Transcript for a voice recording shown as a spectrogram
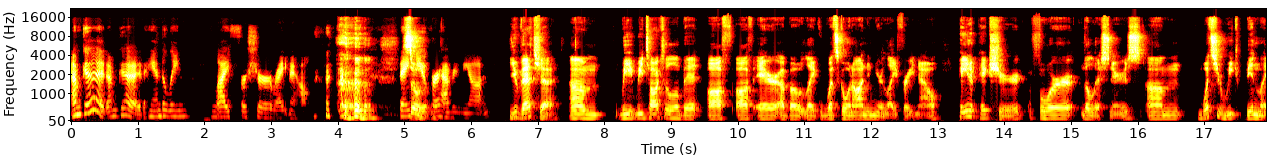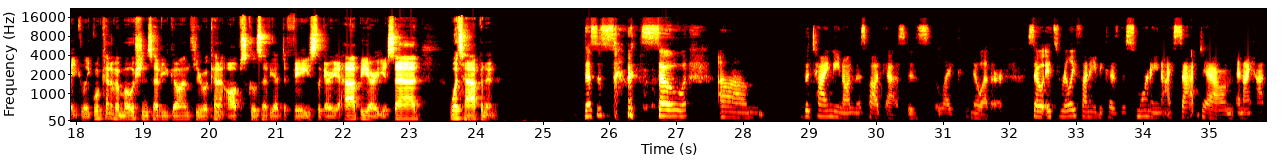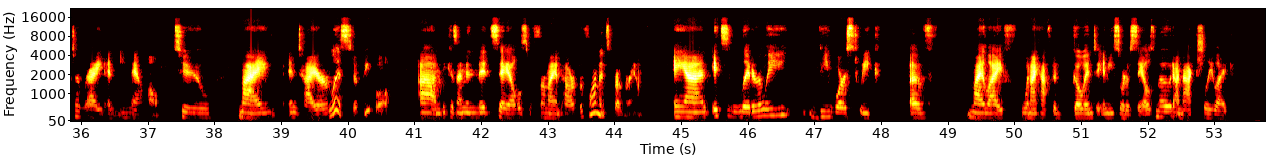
I'm good. I'm good. Handling life for sure right now. Thank so, you for having me on. You betcha. Um, we we talked a little bit off off air about like what's going on in your life right now. Paint a picture for the listeners. Um, what's your week been like? Like, what kind of emotions have you gone through? What kind of obstacles have you had to face? Like, are you happy? Are you sad? What's happening? This is so. Um, the timing on this podcast is like no other. So it's really funny because this morning I sat down and I had to write an email to my entire list of people um, because I'm in mid sales for my Empower Performance program. And it's literally the worst week of my life when I have to go into any sort of sales mode. I'm actually like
